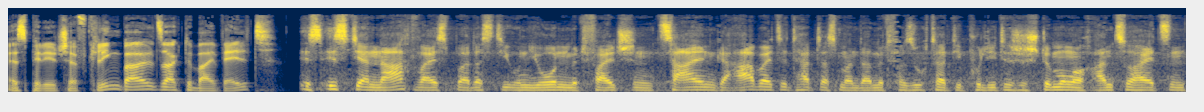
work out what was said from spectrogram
SPD-Chef Klingbeil sagte bei Welt, es ist ja nachweisbar, dass die Union mit falschen Zahlen gearbeitet hat, dass man damit versucht hat, die politische Stimmung auch anzuheizen.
